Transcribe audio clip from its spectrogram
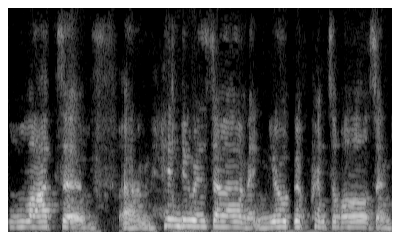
lots of um, Hinduism and yoga principles. And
